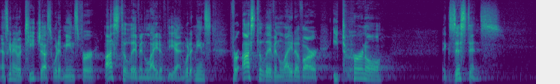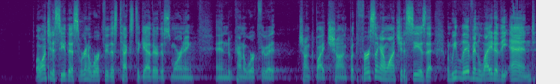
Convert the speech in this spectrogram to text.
And it's going to teach us what it means for us to live in light of the end, what it means for us to live in light of our eternal existence. Well, I want you to see this. We're going to work through this text together this morning and kind of work through it chunk by chunk. But the first thing I want you to see is that when we live in light of the end,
